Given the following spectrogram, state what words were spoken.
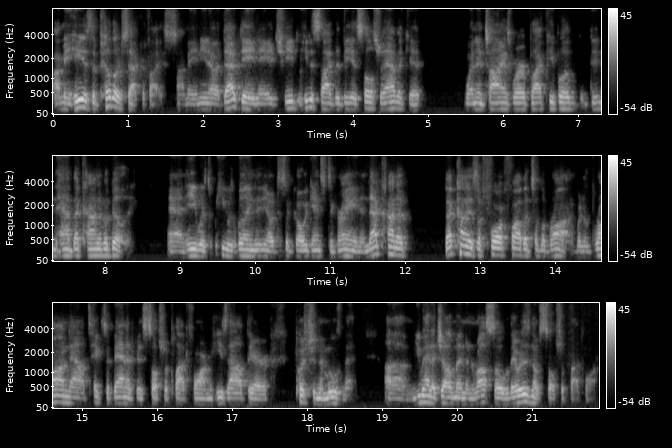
I mean, he is the pillar of sacrifice. I mean, you know, at that day and age, he he decided to be a social advocate when in times where black people didn't have that kind of ability. And he was he was willing to you know just to go against the grain. And that kind of that kind of is a forefather to lebron where lebron now takes advantage of his social platform. He's out there pushing the movement. Um, you had a gentleman in russell there was no social platform.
